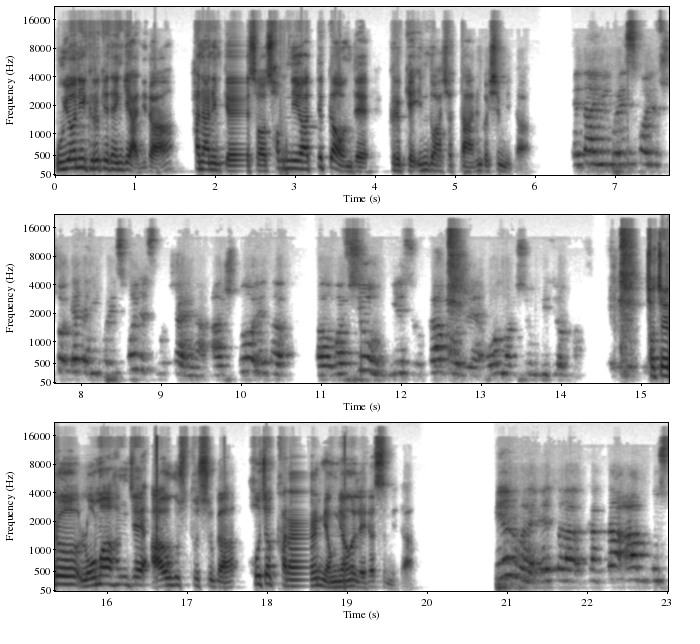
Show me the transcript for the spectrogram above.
우연히 그렇게 된 게 아니라 하나님께서 섭리와 뜻 가운데 그렇게 인도하셨다는 것입니다. Это не происходит, что это не происходит случайно, а что это э, во всем есть рука Божия, Он во всем ведет нас. 첫째로 로마 황제 아우구스투스가 호적하라는 명령을 내렸습니다. Первое, это когда Август,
